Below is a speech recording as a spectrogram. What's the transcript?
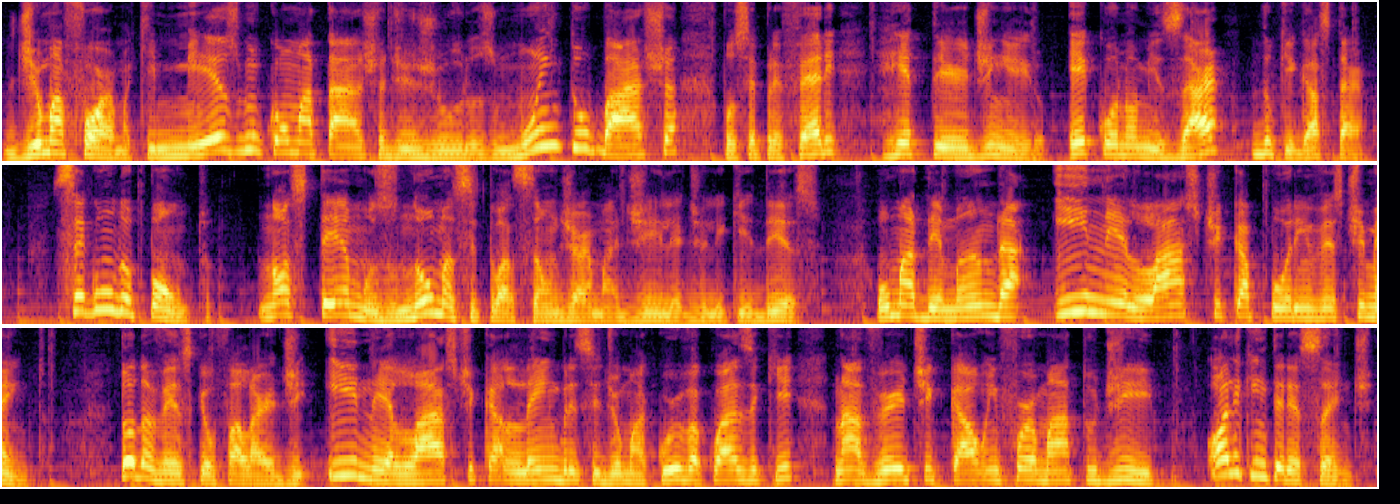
De uma forma que mesmo com uma taxa de juros muito baixa, você prefere reter dinheiro, economizar do que gastar. Segundo ponto, nós temos numa situação de armadilha de liquidez uma demanda inelástica por investimento. Toda vez que eu falar de inelástica, lembre-se de uma curva quase que na vertical em formato de I. Olha que interessante,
